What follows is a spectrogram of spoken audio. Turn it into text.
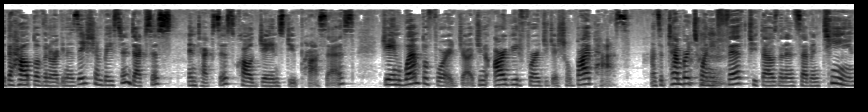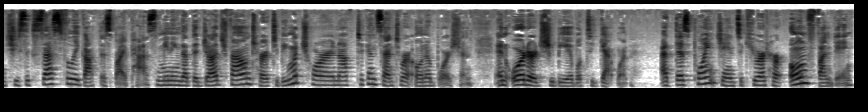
With the help of an organization based in Texas, in Texas called Jane's Due Process, Jane went before a judge and argued for a judicial bypass. On September 25th, 2017, she successfully got this bypass, meaning that the judge found her to be mature enough to consent to her own abortion and ordered she be able to get one. At this point, Jane secured her own funding,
